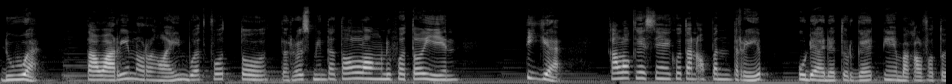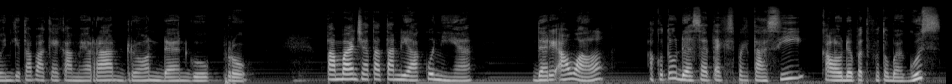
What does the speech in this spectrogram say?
Dua, tawarin orang lain buat foto, terus minta tolong difotoin. Tiga, kalau case-nya ikutan open trip, udah ada tour guide-nya yang bakal fotoin kita pakai kamera, drone, dan GoPro. Tambahan catatan di aku nih ya, dari awal aku tuh udah set ekspektasi kalau dapat foto bagus,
